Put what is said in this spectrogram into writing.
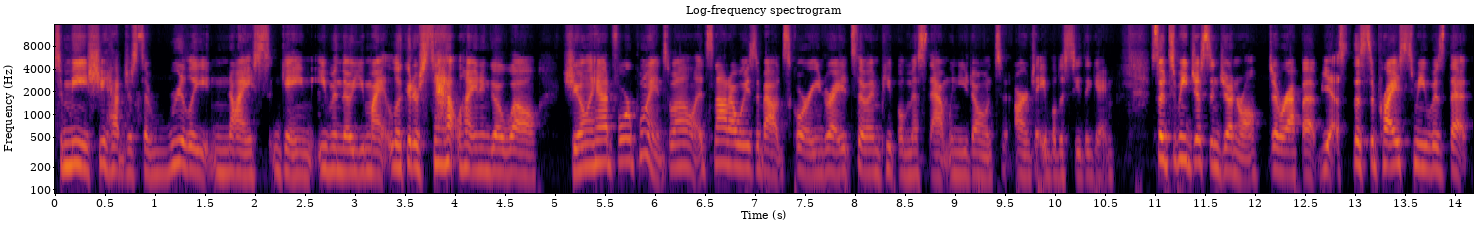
to me, she had just a really nice game, even though you might look at her stat line and go, well, she only had four points. Well, it's not always about scoring, right? So, and people miss that when you don't aren't able to see the game. So, to me, just in general, to wrap up, yes, the surprise to me was that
